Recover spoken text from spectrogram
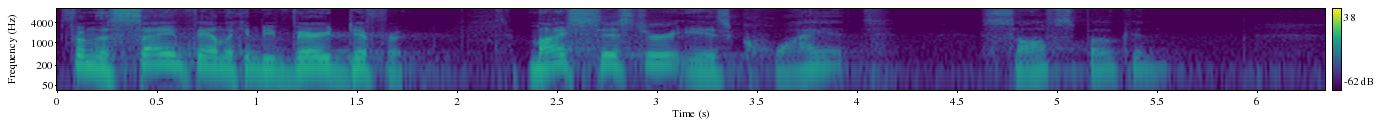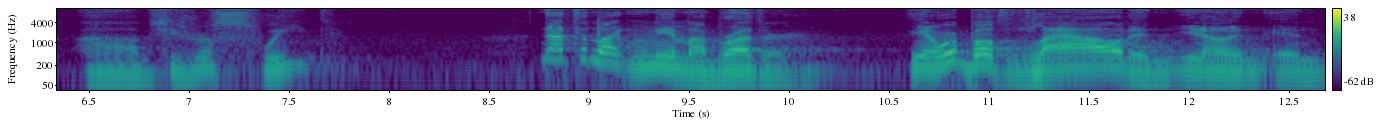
from the same family can be very different. My sister is quiet, soft spoken. Um, she's real sweet. Nothing like me and my brother. You know, we're both loud and, you know, and, and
